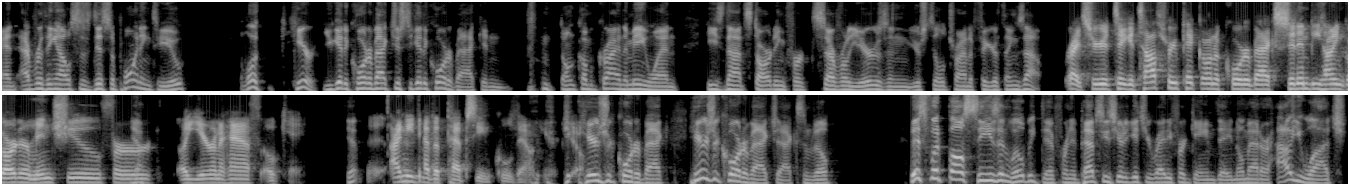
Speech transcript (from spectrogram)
and everything else is disappointing to you. Look here, you get a quarterback just to get a quarterback, and don't come crying to me when he's not starting for several years and you're still trying to figure things out. right. So you're gonna take a top three pick on a quarterback, sit in behind Gardner Minshew for a year and a half. Okay. Yep. Uh, I need to have a Pepsi and cool down here, Joe. Here's your quarterback. Here's your quarterback, Jacksonville. This football season will be different, and Pepsi's here to get you ready for game day, no matter how you watch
